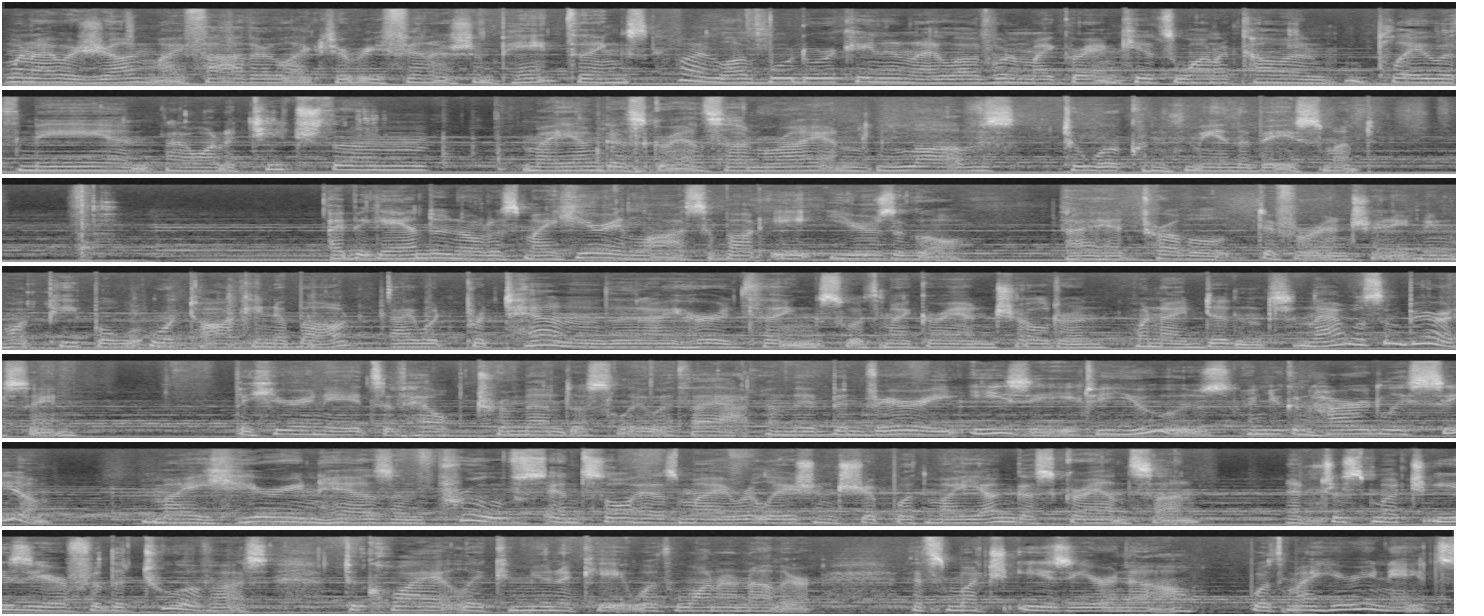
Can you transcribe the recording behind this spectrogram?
When I was young, my father liked to refinish and paint things. I love woodworking and I love when my grandkids want to come and play with me and I want to teach them. My youngest grandson, Ryan, loves to work with me in the basement. I began to notice my hearing loss about eight years ago. I had trouble differentiating what people were talking about. I would pretend that I heard things with my grandchildren when I didn't, and that was embarrassing. The hearing aids have helped tremendously with that, and they've been very easy to use, and you can hardly see them. My hearing has improved, and so has my relationship with my youngest grandson. It's just much easier for the two of us to quietly communicate with one another. It's much easier now with my hearing aids.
